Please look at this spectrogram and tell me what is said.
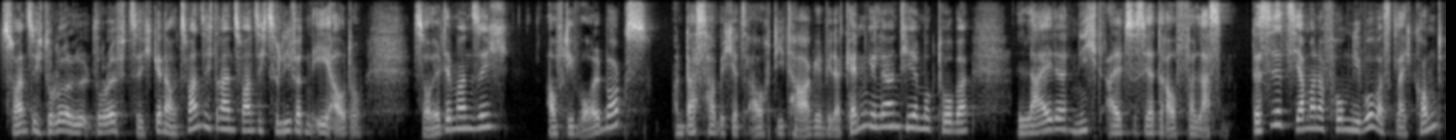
2030, genau, 2023 zu lieferten E-Auto, sollte man sich auf die Wallbox, und das habe ich jetzt auch die Tage wieder kennengelernt hier im Oktober, leider nicht allzu sehr drauf verlassen. Das ist jetzt Jammern auf hohem Niveau, was gleich kommt,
